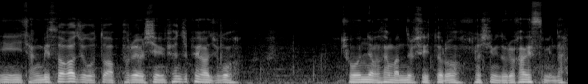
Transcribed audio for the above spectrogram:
이 장비 써가지고 또 앞으로 열심히 편집해가지고 좋은 영상 만들 수 있도록 열심히 노력하겠습니다.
